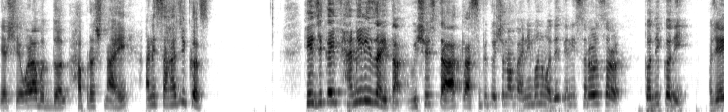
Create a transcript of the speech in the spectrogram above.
या शेवाळाबद्दल हा प्रश्न आहे आणि साहजिकच हे जे काही फॅमिलीज आहेत विशेषतः क्लासिफिकेशन ऑफ अॅनिमलमध्ये त्यांनी सरळ सरळ कधी कधी म्हणजे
